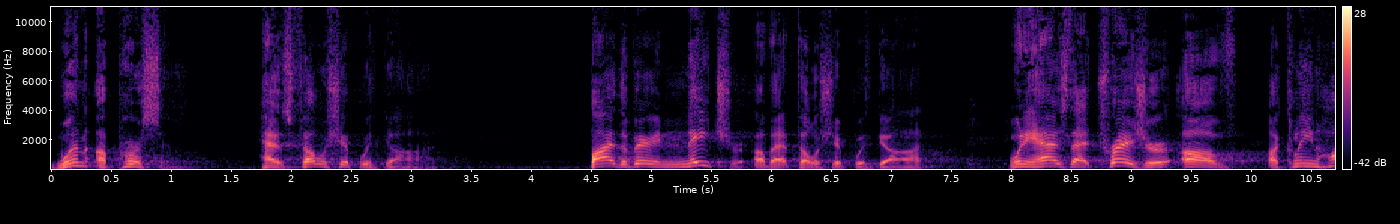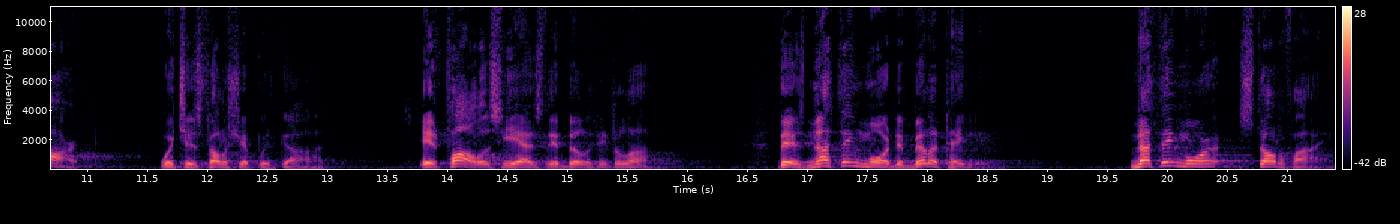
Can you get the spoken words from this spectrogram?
when a person has fellowship with God, by the very nature of that fellowship with God, when he has that treasure of a clean heart, which is fellowship with God, it follows he has the ability to love. There's nothing more debilitating Nothing more stultifying,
